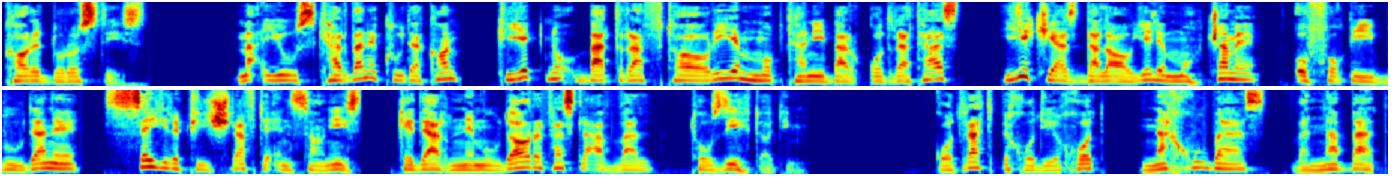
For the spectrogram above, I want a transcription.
کار درستی است. معیوس کردن کودکان که یک نوع بدرفتاری مبتنی بر قدرت است یکی از دلایل محکم افقی بودن سیر پیشرفت انسانی است که در نمودار فصل اول توضیح دادیم. قدرت به خودی خود نه خوب است و نه بد.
